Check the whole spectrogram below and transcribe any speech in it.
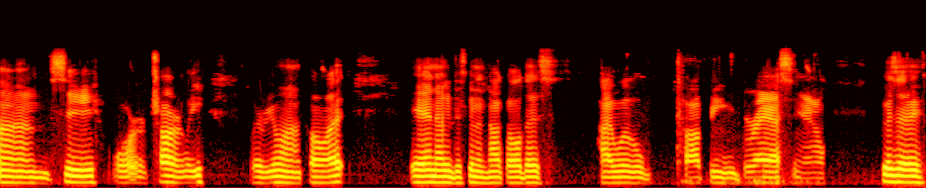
um, C or Charlie, whatever you want to call it. And I'm just going to knock all this high level topping grass, you know, because it,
